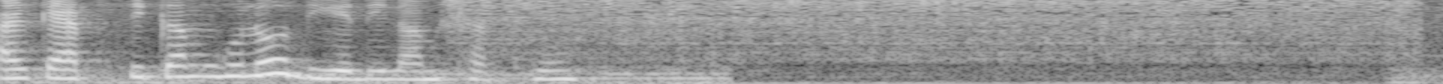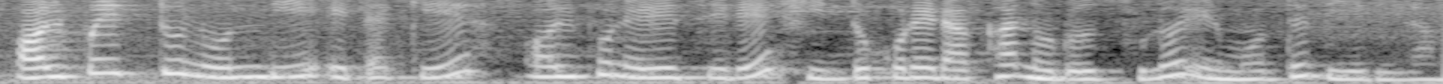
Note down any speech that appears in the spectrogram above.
আর ক্যাপসিকামগুলোও দিয়ে দিলাম সাথে। অল্প একটু নুন দিয়ে এটাকে অল্প নেড়ে চেড়ে সিদ্ধ করে রাখা নুডলসগুলো এর মধ্যে দিয়ে দিলাম।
